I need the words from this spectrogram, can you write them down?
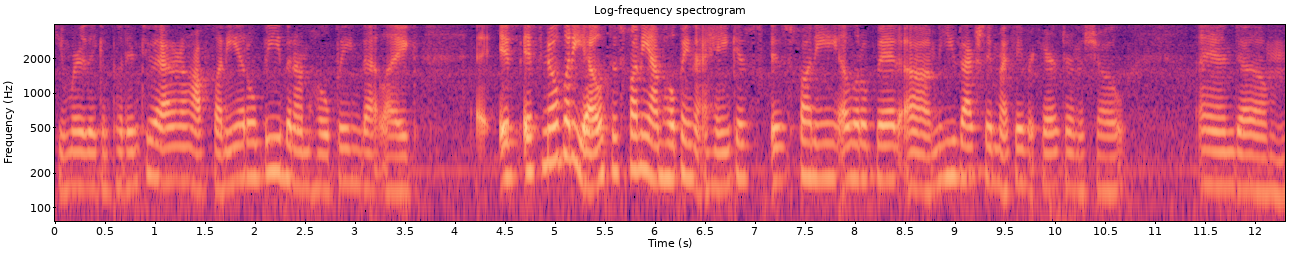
humor they can put into it. I don't know how funny it'll be, but I'm hoping that like if if nobody else is funny, I'm hoping that Hank is is funny a little bit. Um, he's actually my favorite character in the show, and um,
